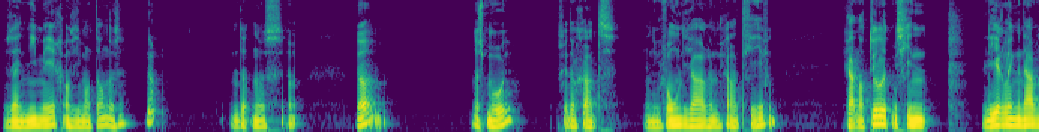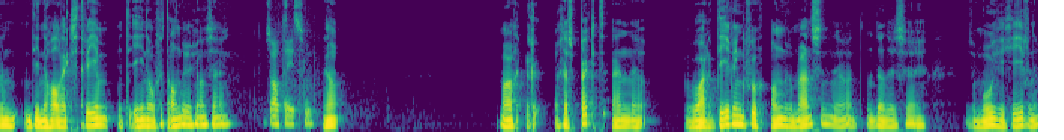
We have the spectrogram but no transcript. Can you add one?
We zijn niet meer als iemand anders. Hè. Ja. Dat is, ja. ja, dat is mooi. Als je dat gaat in je volgende jaren gaat geven. Gaat natuurlijk misschien leerlingen hebben die nogal extreem het ene of het andere gaan zijn. Dat is altijd zo. Ja. Maar respect en eh, waardering voor andere mensen, ja, dat is, eh, is een mooi gegeven. Hè?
